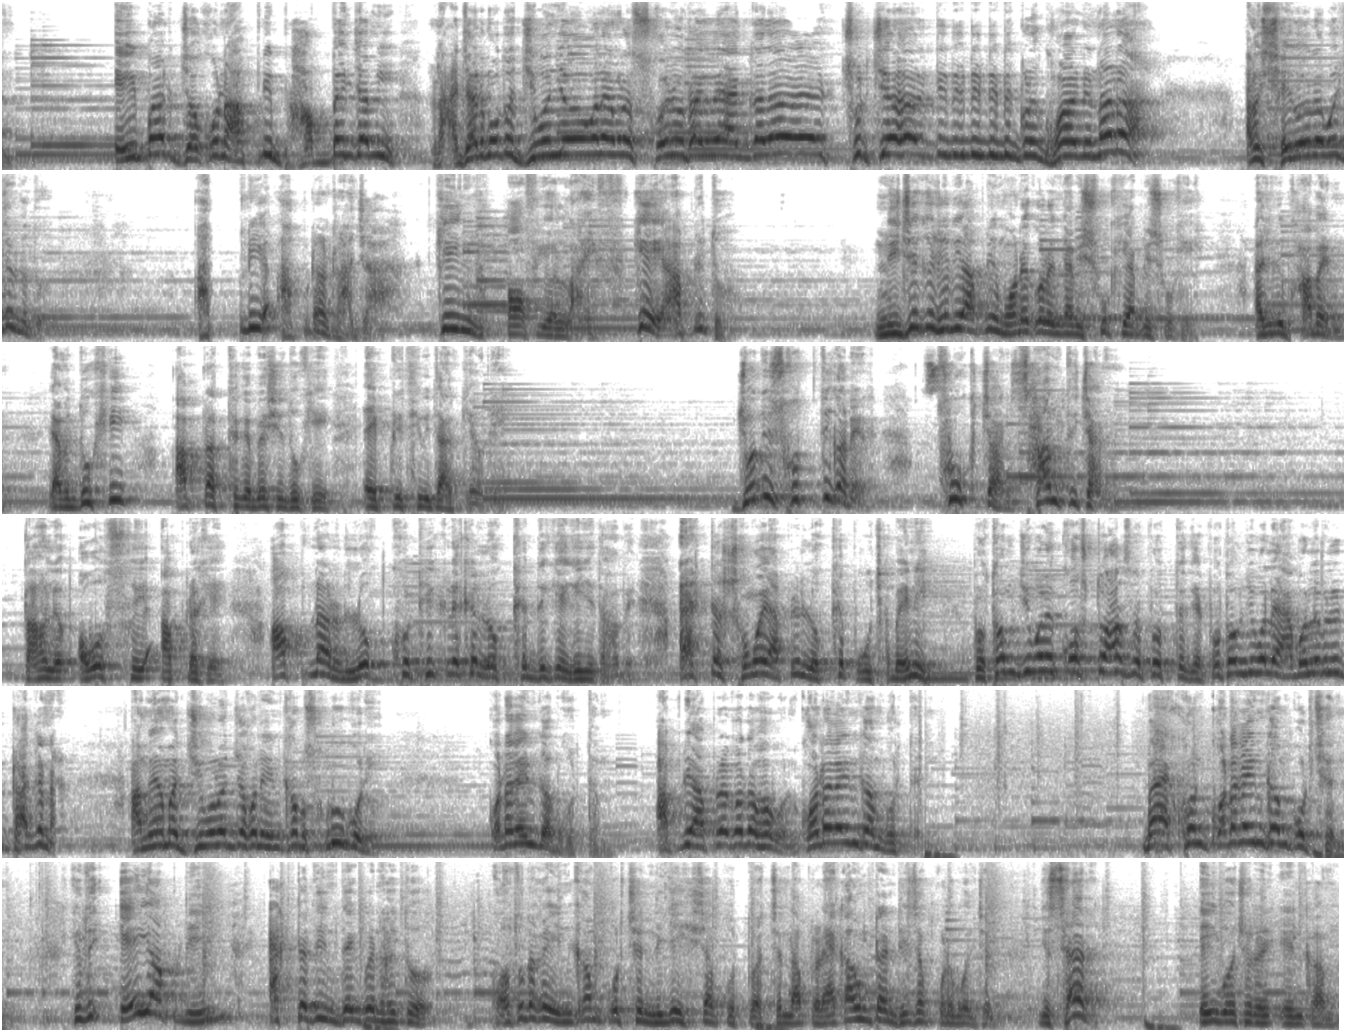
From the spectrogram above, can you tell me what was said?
এইবার যখন আপনি ভাববেন যে আমি রাজার মতো জীবন যাব মানে আমরা সৈন্য থাকবে এক গাদা, ছুটছে করে ঘোরা না না, আমি সেই কথা বলছি না তো। আপনি আপনার রাজা কিং অফ ইয়োর লাইফ কে? আপনি তো। নিজেকে যদি আপনি মনে করেন যে আমি সুখী, আপনি সুখী। আর যদি ভাবেন যে আমি দুঃখী, আপনার থেকে বেশি দুঃখী এই পৃথিবীতে আর কেউ নেই। যদি সত্যিকারের সুখ চান, শান্তি চান, তাহলে অবশ্যই আপনাকে, আপনার লক্ষ্য ঠিক রেখে লক্ষ্যের দিকে এগিয়ে যেতে হবে। একটা সময় আপনি লক্ষ্যে পৌঁছাবেনই। প্রথম জীবনে কষ্ট আসবে প্রত্যেকের। প্রথম জীবনে অ্যাভেলেবিলিটি থাকে না। আমি আমার জীবনের যখন ইনকাম শুরু করি, ক টাকা ইনকাম করতাম? আপনি আপনার কথা ভাবুন, ক টাকা ইনকাম করতেন? বা এখন ক টাকা ইনকাম করছেন? কিন্তু এই আপনি একটা দিন দেখবেন হয়তো কত টাকা ইনকাম করছেন, নিজে হিসাব করতে পারছেন না। আপনার অ্যাকাউন্ট্যান্ট হিসাব করে বলছেন যে, স্যার, এই বছরের ইনকাম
